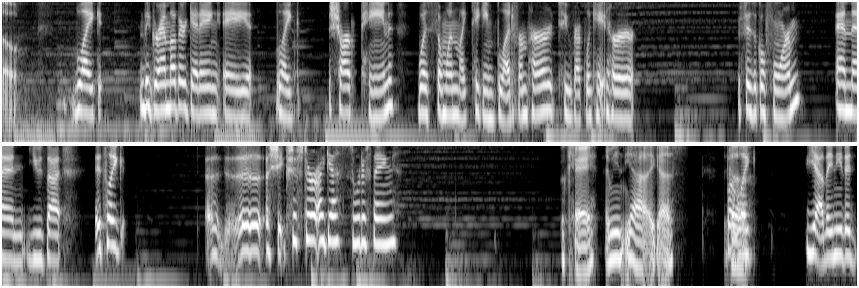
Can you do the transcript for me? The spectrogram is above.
though? like the grandmother getting a like sharp pain was someone like taking blood from her to replicate her physical form and then use that it's like a, a shapeshifter i guess sort of thing Okay. I mean, yeah, I guess. but a- like yeah they needed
